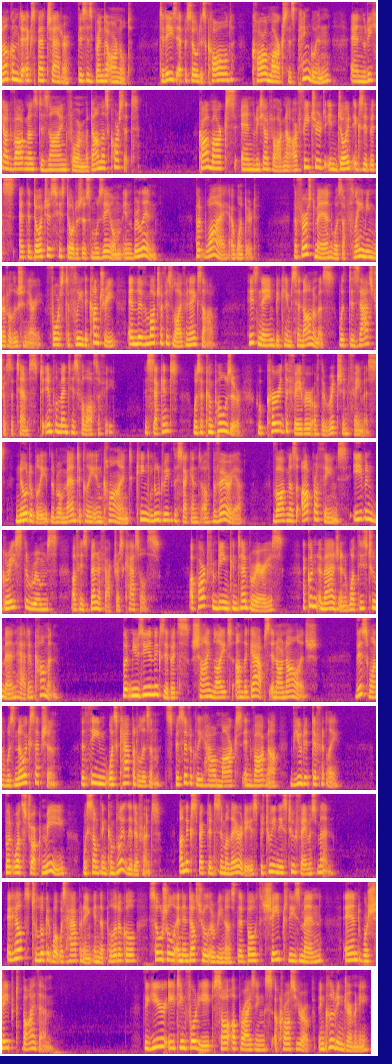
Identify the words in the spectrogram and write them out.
Welcome to Expat Chatter. This is Brenda Arnold. Today's episode is called Karl Marx's Penguin and Richard Wagner's design for Madonna's corset. Karl Marx and Richard Wagner are featured in joint exhibits at the Deutsches Historisches Museum in Berlin. But why, I wondered. The first man was a flaming revolutionary, forced to flee the country and live much of his life in exile. His name became synonymous with disastrous attempts to implement his philosophy. The second was a composer who curried the favor of the rich and famous, notably the romantically inclined King Ludwig II of Bavaria. Wagner's opera themes even graced the rooms of his benefactors' castles. Apart from being contemporaries, I couldn't imagine what these two men had in common. But museum exhibits shine light on the gaps in our knowledge. This one was no exception. The theme was capitalism, specifically how Marx and Wagner viewed it differently. But what struck me was something completely different unexpected similarities between these two famous men. It helps to look at what was happening in the political, social, and industrial arenas that both shaped these men and were shaped by them. The year 1848 saw uprisings across Europe, including Germany,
